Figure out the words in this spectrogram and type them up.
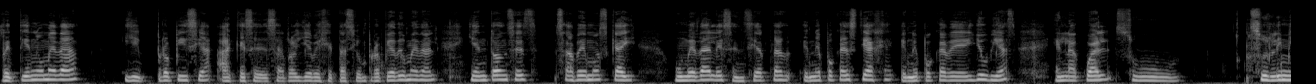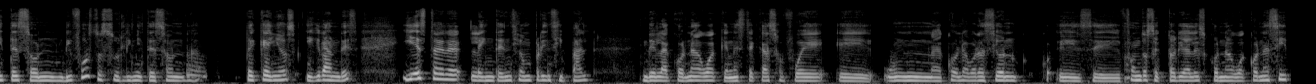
retiene humedad y propicia a que se desarrolle vegetación propia de humedal y entonces sabemos que hay humedales en cierta en época de estiaje, en época de lluvias, en la cual su, sus límites son difusos, sus límites son pequeños y grandes y esta era la intención principal de la Conagua, que en este caso fue eh, una colaboración, eh, fondos sectoriales con Agua Conacid,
